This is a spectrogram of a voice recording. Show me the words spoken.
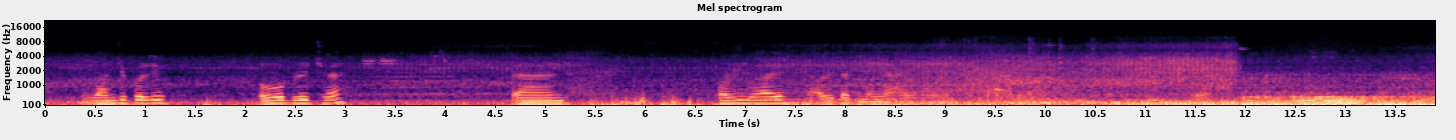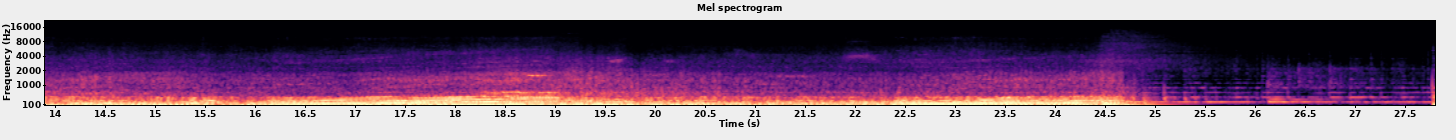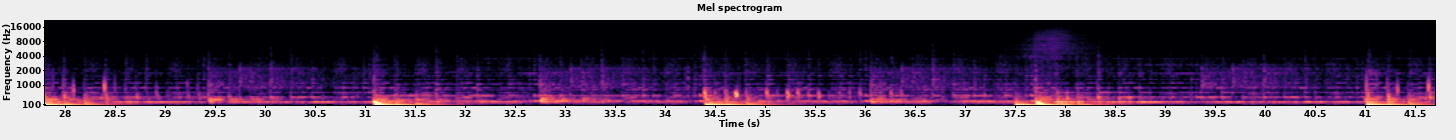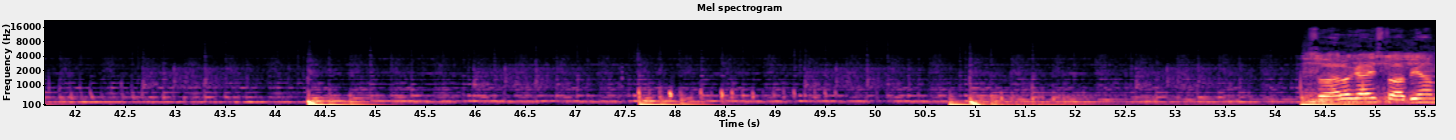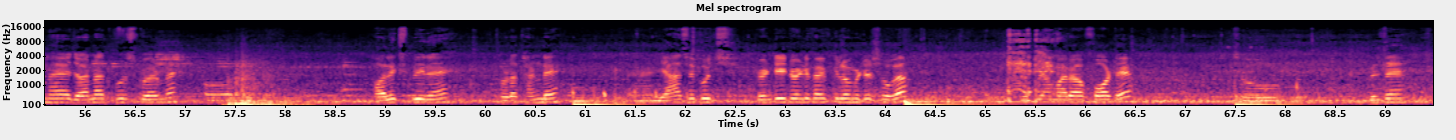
लांजीपली ओवर ब्रिज है। एंड अरुण भाई अभी तक नहीं आए हैं। हेलो गाइस तो अभी हम हैं जगन्नाथपुर स्क्वायर में और हॉलिक्स पी रहे हैं। थोड़ा ठंड है। यहाँ से कुछ 20-25 किलोमीटर्स होगा। जो कि हमारा फोर्ट है। तो मिलते हैं।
